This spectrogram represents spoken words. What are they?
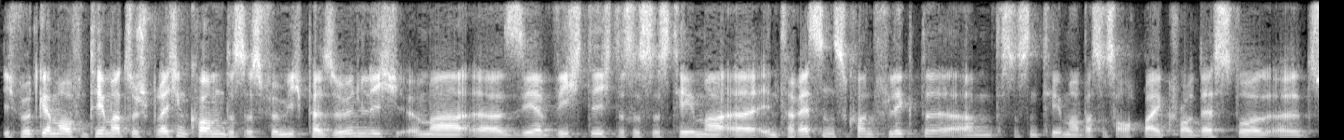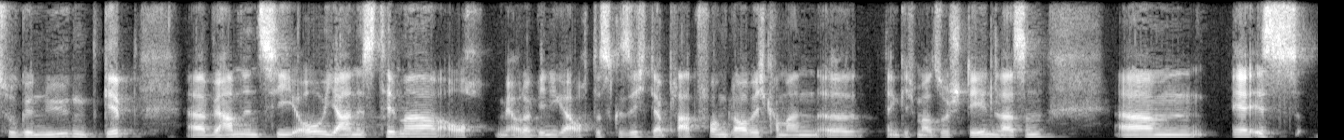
ich würde gerne mal auf ein Thema zu sprechen kommen. Das ist für mich persönlich immer äh, sehr wichtig. Das ist das Thema äh, Interessenskonflikte. Ähm, das ist ein Thema, was es auch bei Crowdestor äh, zu genügend gibt. wir haben den CEO Janis Timmer, auch mehr oder weniger auch das Gesicht der Plattform, glaube ich, kann man, denke ich mal, so stehen lassen. Ähm, er ist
